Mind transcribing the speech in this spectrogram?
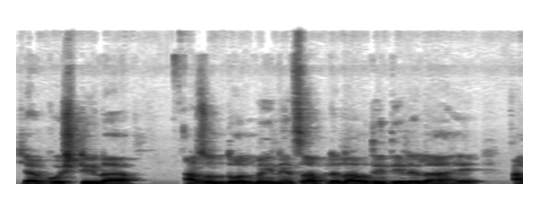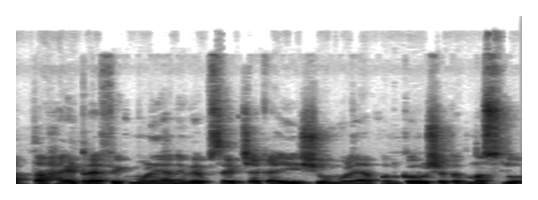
ह्या गोष्टीला अजून दोन महिन्याचा आपल्याला अवधी दिलेला आहे. आता हाय ट्रॅफिकमुळे आणि वेबसाईटच्या काही इश्यूमुळे आपण करू शकत नसलो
